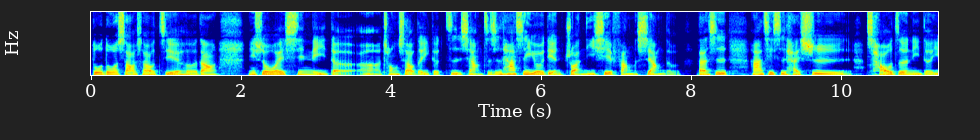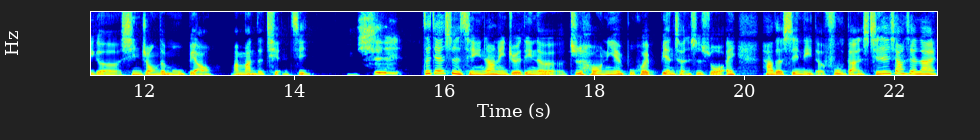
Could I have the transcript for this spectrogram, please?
多多少少结合到你所谓心理的呃从小的一个志向，只是它是有一点转一些方向的。但是它其实还是朝着你的一个心中的目标慢慢的前进。是这件事情让你决定了之后，你也不会变成是说，哎，他的心理的负担。其实像现在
